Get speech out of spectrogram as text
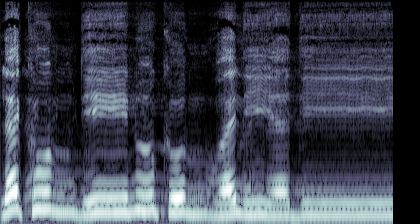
لكم دينكم ولي دين.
